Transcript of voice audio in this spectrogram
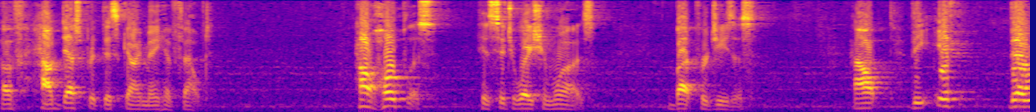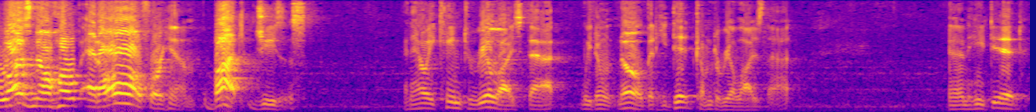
of how desperate this guy may have felt, how hopeless his situation was, but for Jesus. How the if there was no hope at all for him but Jesus. And how he came to realize that, we don't know, but he did come to realize that. And he did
